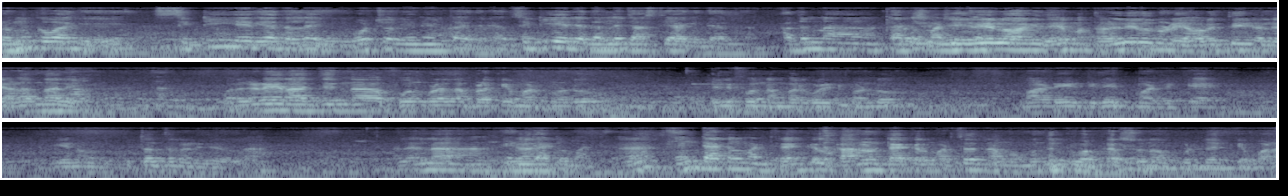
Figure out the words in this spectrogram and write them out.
ಪ್ರಮುಖವಾಗಿ ಸಿಟಿ ಏರಿಯಾದಲ್ಲೇ ಏನು ಏನ್ ಹೇಳ್ತಾ ಇದ್ದಾರೆ, ಅದು ಸಿಟಿ ಏರಿಯಾದಲ್ಲೇ ಜಾಸ್ತಿ ಆಗಿದೆ ಅಂತ. ಅದನ್ನ ಟ್ಯಾಕಲ್ ಮಾಡಿ ಏರಿಯಲ್ಲೂ ಆಗಿದೆ ಮತ್ತೆ ಹಳ್ಳಿಯಲ್ಲೂ ನೋಡಿ ಯಾವ ರೀತಿ ಅಲ್ಲಿ ಅಳಂದಾಲಿ. ಹೊರಗಡೆ ರಾಜ್ಯದಿಂದ ಫೋನ್ಗಳೆಲ್ಲ ಬಳಕೆ ಮಾಡಿಕೊಂಡು ಟೆಲಿಫೋನ್ ನಂಬರ್ಗಳು ಇಟ್ಕೊಂಡು ಮಾಡಿ ಡಿಲೀಟ್ ಮಾಡಲಿಕ್ಕೆ ಏನೋ ಒಂದು ಕುತಂತ್ರ ನಡೆದಿರಲ್ಲ. ಅಲ್ಲೆಲ್ಲ ಹೆಂಗ್ ಟ್ಯಾಕಲ್ ಮಾಡ್ತೀವಿ ಹೆಂಗಲ್ ಕಾನೂನು ಟ್ಯಾಕಲ್ ಮಾಡಿಸಿದ್ರೆ ನಮ್ಮ ಮುಂದಕ್ಕೆ ವರ್ಕರ್ಸ್ ನಾವು ಬಿಡೋದಕ್ಕೆ ಬಹಳ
